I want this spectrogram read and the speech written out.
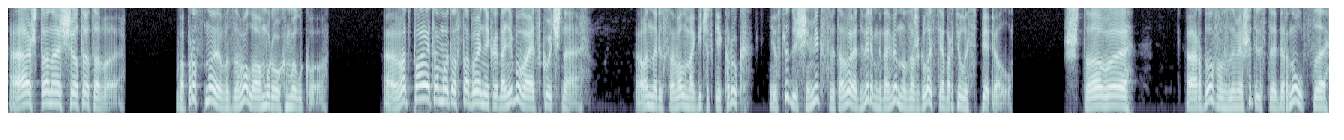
«А что насчет этого?» Вопрос Ноя вызывал у Амура ухмылку. «Вот поэтому это с тобой никогда не бывает скучно». Он нарисовал магический круг, и в следующий миг световая дверь мгновенно зажглась и обратилась в пепел. «Что вы...» Ордов в замешательстве обернулся,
